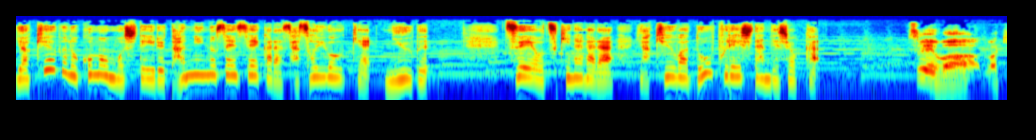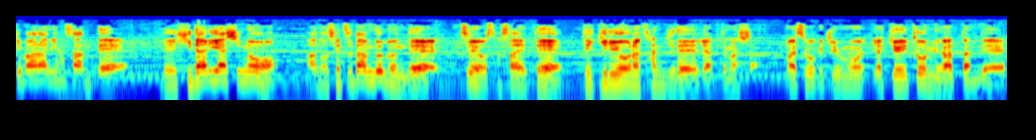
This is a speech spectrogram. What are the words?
野球部の顧問もしている担任の先生から誘いを受け入部。杖をつきながら野球はどうプレーしたんでしょうか？杖は脇腹に挟んで、で、左足のあの切断部分で杖を支えてできるような感じでやってました。まあすごく自分も野球に興味があったんで、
